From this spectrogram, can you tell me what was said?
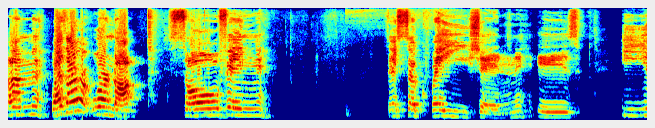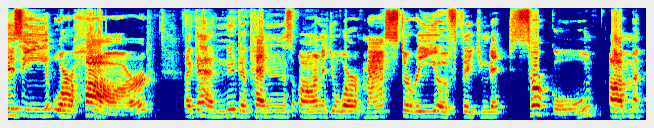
Um, whether or not solving this equation is easy or hard, again, depends on your mastery of the unit circle. Um,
